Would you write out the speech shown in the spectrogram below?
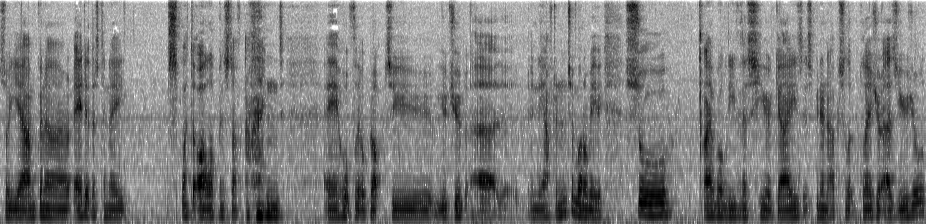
So yeah, I'm gonna edit this tonight, split it all up and stuff, and uh, hopefully it'll be up to YouTube uh, in the afternoon tomorrow, maybe. So I will leave this here, guys. It's been an absolute pleasure as usual,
